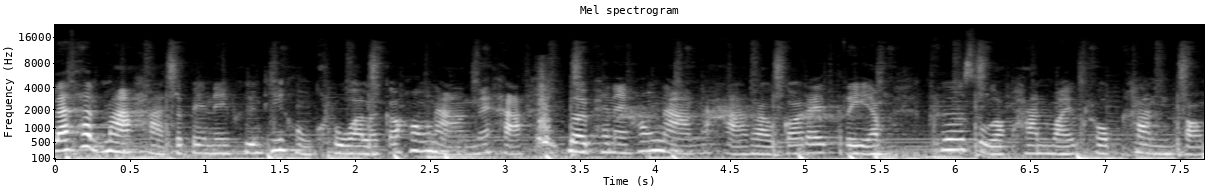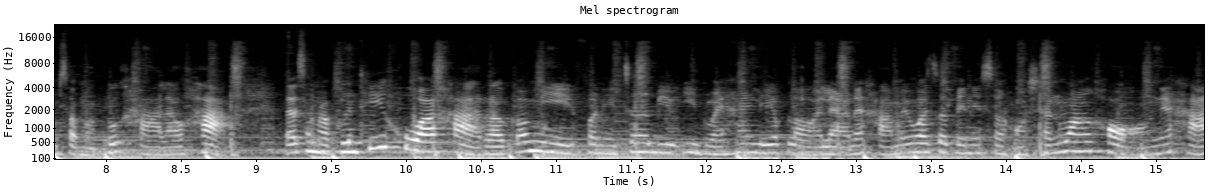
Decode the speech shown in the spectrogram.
และถัดมาค่ะจะเป็นในพื้นที่ของครัวแล้วก็ห้องน้ำนะคะ โดยภายในห้องน้ำนะคะ เราก็ได้เตรียมเครื่องสุขภัณฑ์ไว้ครบครันพร้อมสำหรับลูกค้าแล้วค่ะ และสำหรับพื้นที่ครัวค่ะ เราก็มีเฟอร์นิเจอร์บิวอินไว้ให้เรียบร้อยแล้วนะคะ ไม่ว่าจะเป็นในส่วนของชั้นวางของนะคะ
